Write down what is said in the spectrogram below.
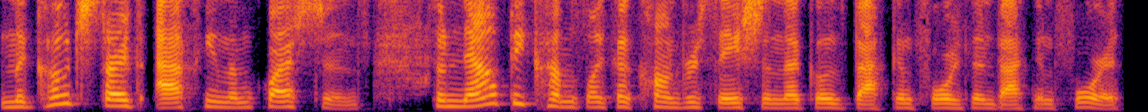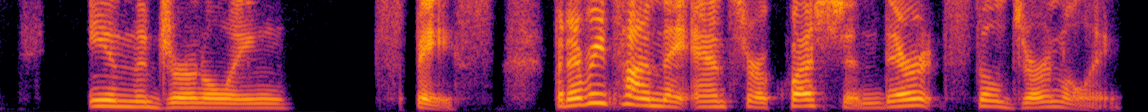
and the coach starts asking them questions. So now it becomes like a conversation that goes back and forth and back and forth in the journaling space. But every time they answer a question, they're still journaling.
